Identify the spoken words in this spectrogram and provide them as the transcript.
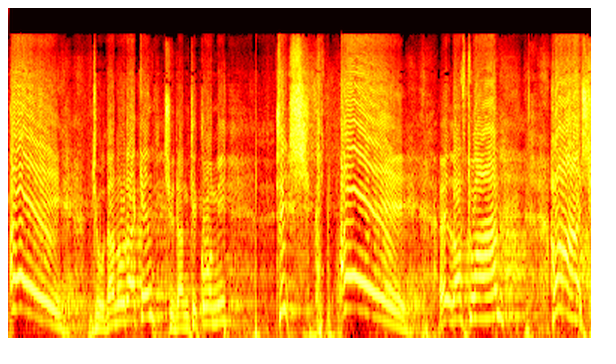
hey! Jodan Uraken, Chudan Kikomi. Sitch, hey! Hey, last one. Hush,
